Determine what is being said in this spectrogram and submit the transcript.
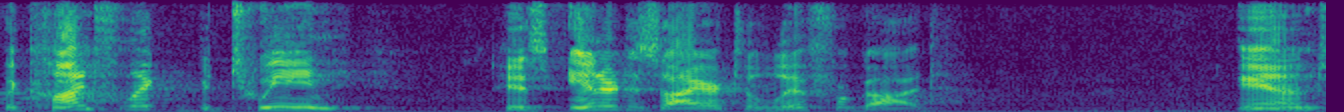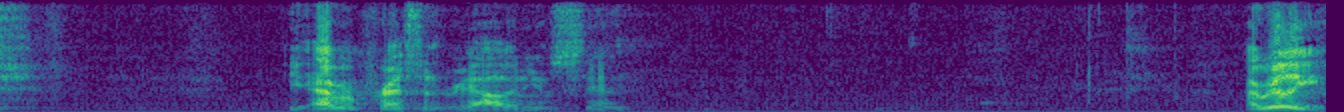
The conflict between his inner desire to live for God and the ever present reality of sin. I really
